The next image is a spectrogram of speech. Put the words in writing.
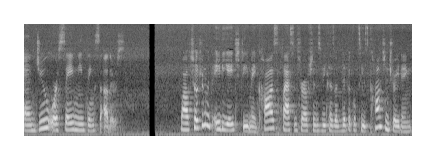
and do or say mean things to others. While children with ADHD may cause class interruptions because of difficulties concentrating,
